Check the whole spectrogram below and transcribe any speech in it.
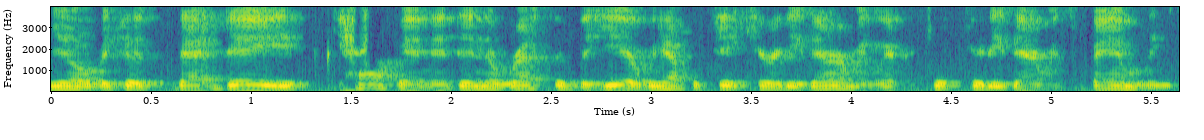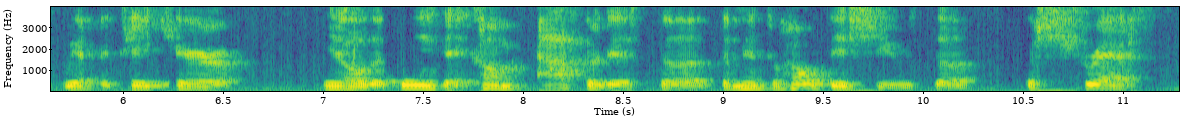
You know, because that day happened, and then the rest of the year we have to take care of these airmen. We have to take care of these airmen's families. We have to take care of, you know, the things that come after this, the the mental health issues, the the stress,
